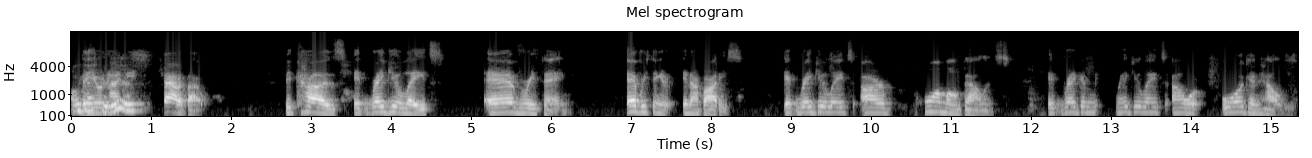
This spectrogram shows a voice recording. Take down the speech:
oh, that yes, you and I need to chat about because it regulates everything, everything in our bodies. It regulates our hormone balance. It regu- regulates our organ health.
